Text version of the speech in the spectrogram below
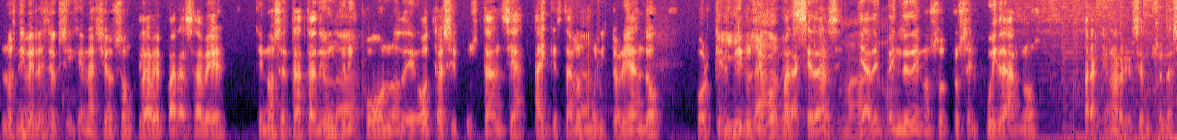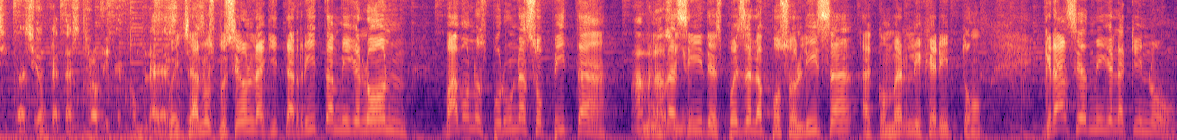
los niveles de oxigenación son clave para saber que no se trata de un gripón o de otra circunstancia, hay que estarlos monitoreando porque el virus llegó para quedarse. Ya depende de nosotros el cuidarnos para que no regresemos a una situación catastrófica como la de Pues ya nos pusieron la guitarrita, Miguelón. Vámonos por una sopita. Ahora sí, después de la pozoliza, a comer ligerito. Gracias, Miguel Aquino.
